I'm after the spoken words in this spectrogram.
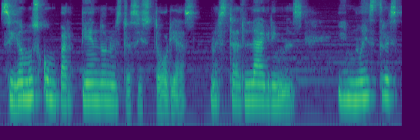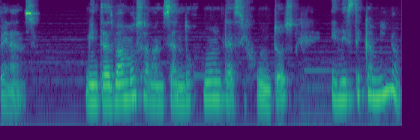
Sigamos compartiendo nuestras historias, nuestras lágrimas y nuestra esperanza, mientras vamos avanzando juntas y juntos en este camino,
